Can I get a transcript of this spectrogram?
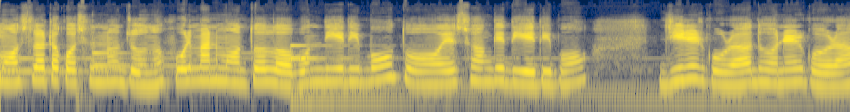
মশলাটা কষানোর জন্য পরিমাণ মতো লবণ দিয়ে দিব, তো এর সঙ্গে দিয়ে দিব জিরের গুঁড়া, ধনের গুঁড়া,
